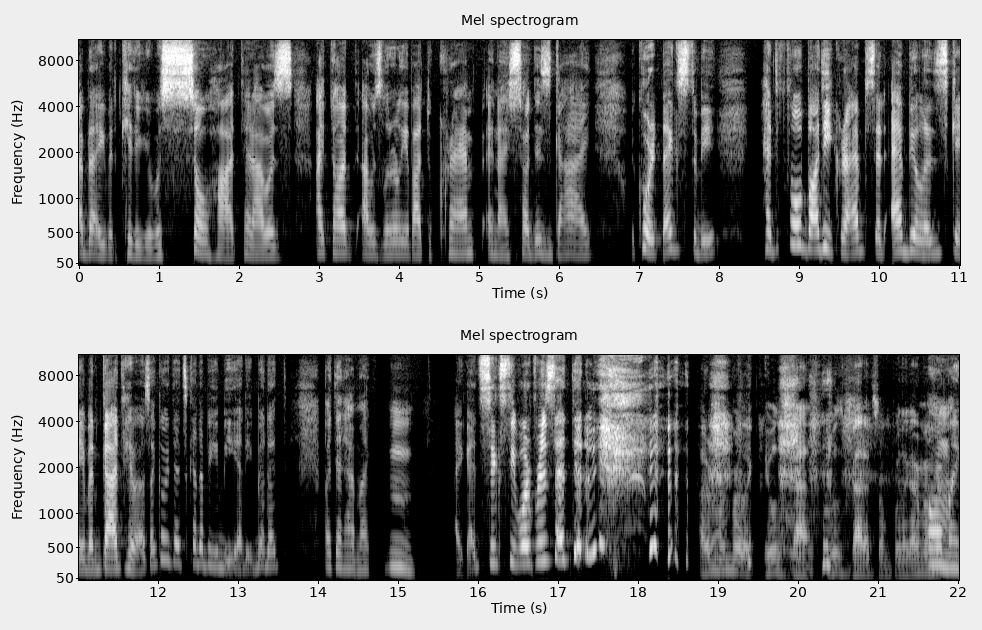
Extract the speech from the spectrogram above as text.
I'm not even kidding. It was so hot and i was i thought i was literally about to cramp and i saw this guy court next to me had full body cramps and ambulance came and got him i was like oh that's gonna be me any minute but then i'm like hmm i got 60 more percent in me I remember like it was bad. It was bad at some point. Like I remember. Oh my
